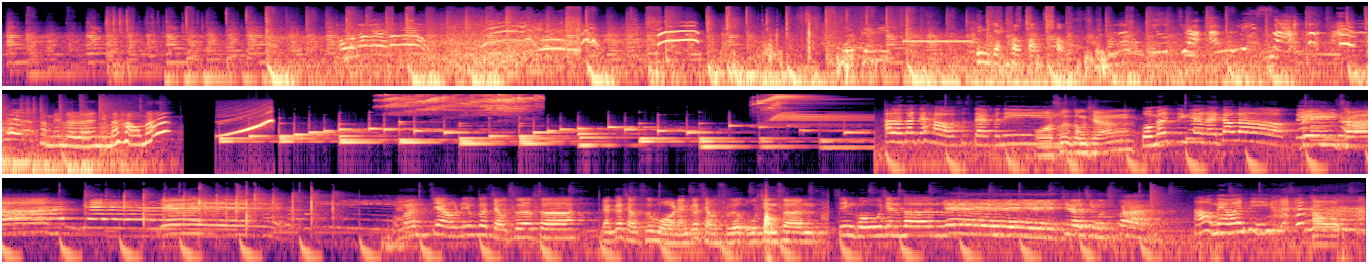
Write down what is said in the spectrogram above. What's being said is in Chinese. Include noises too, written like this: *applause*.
哦，那个那个我建议应该要放草水。人有家，I'm Lisa。*laughs* 上面的人，你们好吗？Hello，大家好，我是 Stephanie，我是钟强，我们今天来到了冰城，六个小时的车，两个小时我，两个小时吴先生，辛苦吴先生，耶！记得请我吃饭。好，没有问题。好，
